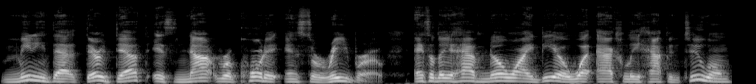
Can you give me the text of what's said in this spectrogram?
meaning that their death is not recorded in Cerebro. And so they have no idea what actually happened to them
